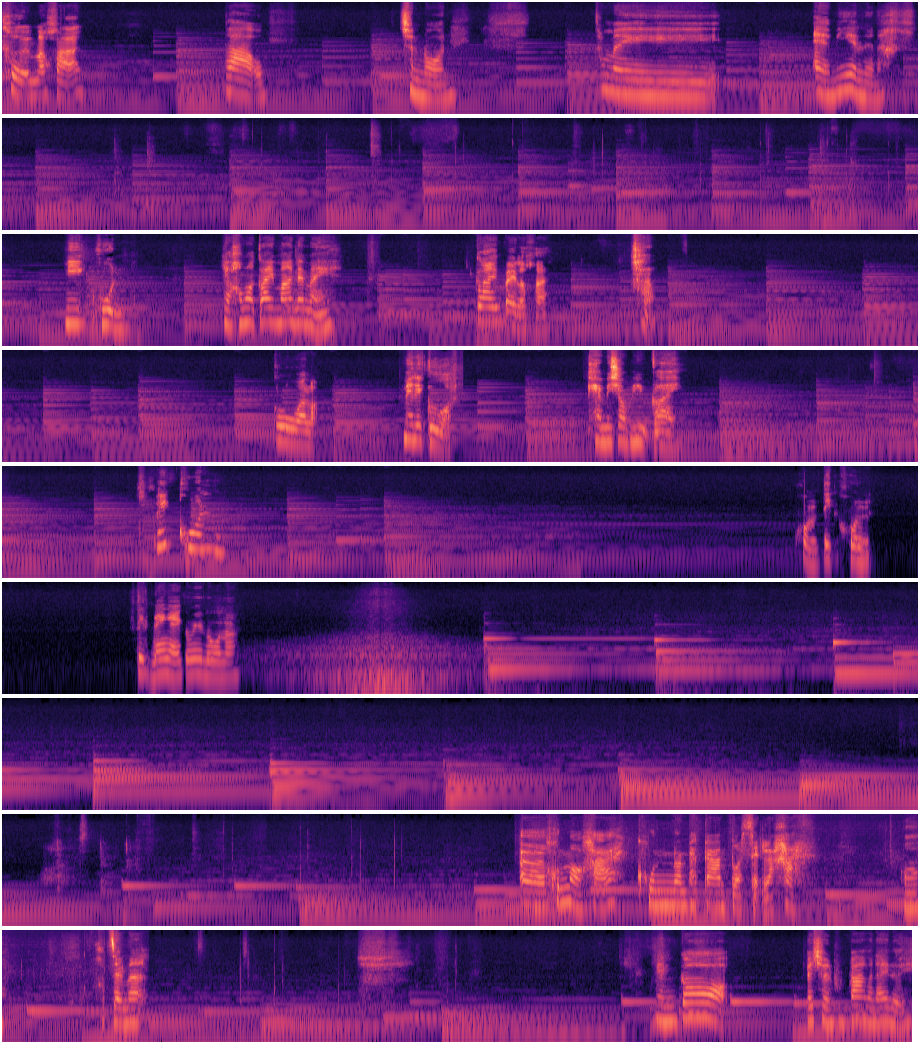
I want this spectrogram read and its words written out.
เขินเหรอคะเปล่า ฉันร้อนทำไม แอร์ไม่เย็นเลยนะ นี่คุณ อย่าเข้ามาใกล้มากได้ไหม ใกล้ไปเหรอคะ ค่ะ กลัวเหรอไม่ได้กลัว แค่ไม่ชอบให้อยู่ใกล้เฮ้ยคุณ ผมติดคุณ ติดได้ไงก็ไม่รู้นะ อ่อคุณหมอคะ คุณนนทการตรวจเสร็จแล้วค่ะ อ๋อ ขอบใจมาก งั้นก็ไปเชิญคุณป้ามาได้เลย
